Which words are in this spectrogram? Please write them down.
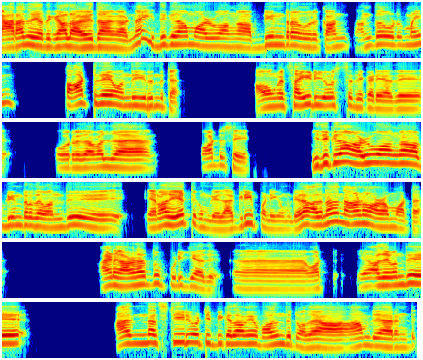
யாராவது எதுக்காவது அழுதாங்க அப்படின்னா, இதுக்கு தான் அழுவாங்க அப்படின்ற ஒரு கான் அந்த ஒரு மைண்ட் தாட்டுதே வந்து இருந்துட்டேன். அவங்க சைடு யோசிச்சது கிடையாது. ஒரு லெவலில் வாட் டு சே இதுக்கு தான் அழுவாங்க அப்படின்றத வந்து என்னால் ஏற்றுக்க முடியாது. அக்ரி பண்ணிக்க முடியாது. அதனால நானும் அழமாட்டேன். எனக்கு அழகத்தும் பிடிக்காது வாட் அது வந்து அந்த ஸ்டீரியோடிபிக்கலாவே வளர்ந்துட்டோம்ல. ஆம்பளையா ஆம்பளையாருன்ட்டு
